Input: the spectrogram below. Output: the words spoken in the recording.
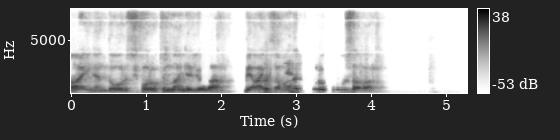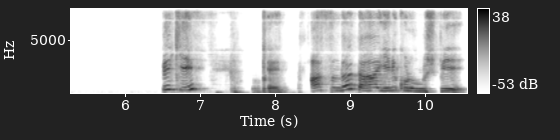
Aynen doğru spor okulundan geliyorlar. Ve aynı zamanda spor okulumuz da var. Peki e, aslında daha yeni kurulmuş bir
